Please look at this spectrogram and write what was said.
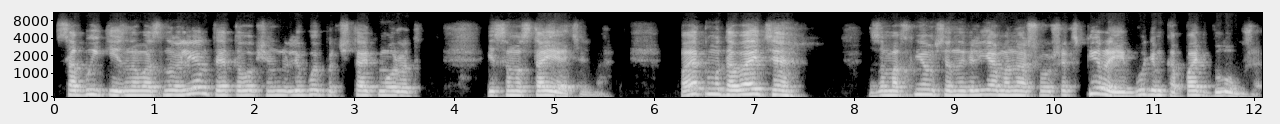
события из новостной ленты, это, в общем, любой прочитать может и самостоятельно. Поэтому давайте замахнемся на Вильяма нашего Шекспира и будем копать глубже.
